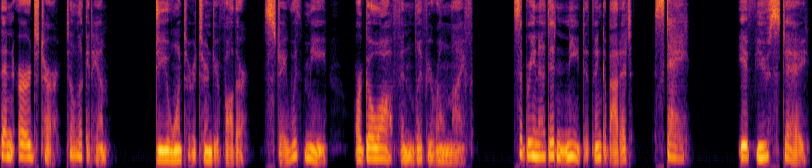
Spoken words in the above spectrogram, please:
then urged her to look at him. Do you want to return to your father? stay with me or go off and live your own life. Sabrina didn't need to think about it. Stay. If you stay,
